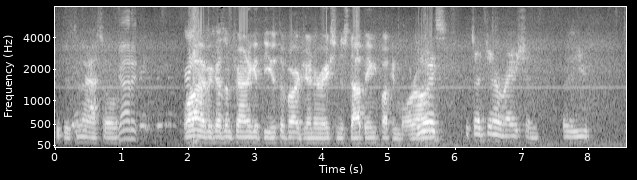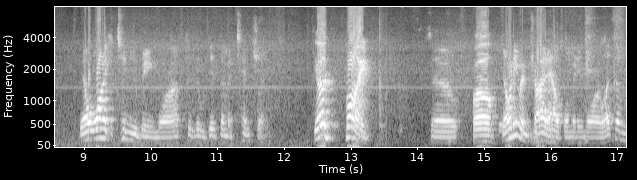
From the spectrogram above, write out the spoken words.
You're just an asshole. Got it. Why? Because I'm trying to get the youth of our generation to stop being fucking morons. it's our generation. Or the youth. They'll want to continue being morons because it'll get them attention. Good point. So Well, don't even try to help them anymore. Let them.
